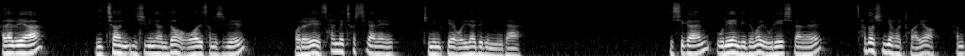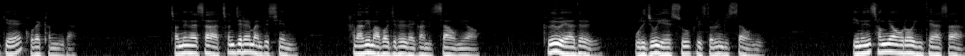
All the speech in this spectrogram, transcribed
할렐루야. 2022년도 5월 30일 월요일 삶의 첫 시간을 주님께 올려드립니다. 이 시간 우리의 믿음을 우리의 신앙을 사도신경을 통하여 함께 고백합니다. 전능하사 천지를 만드신 하나님 아버지를 내가 믿사오며 그 외아들 우리 주 예수 그리스도를 믿사오니 이는 성령으로 잉태하사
